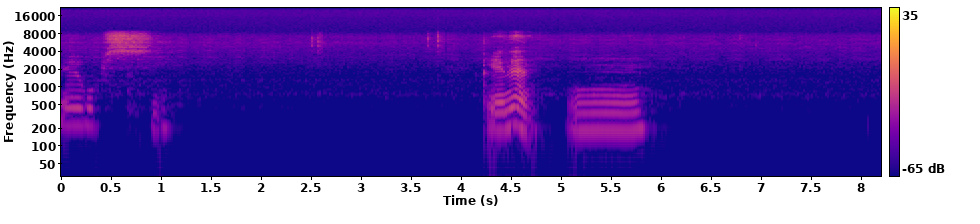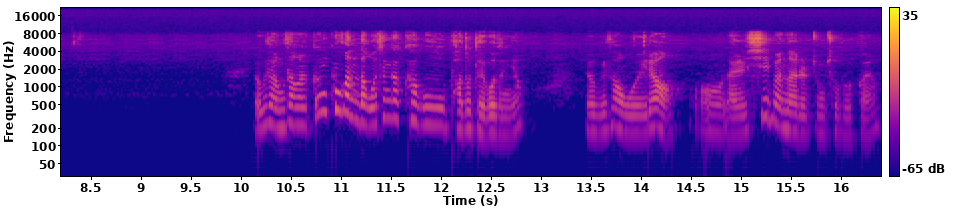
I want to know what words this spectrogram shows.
7시. 얘는, 음, 여기서 영상을 끊고 간다고 생각하고 봐도 되거든요. 여기서 오히려 어, 날씨 변화를 좀 줘볼까요?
